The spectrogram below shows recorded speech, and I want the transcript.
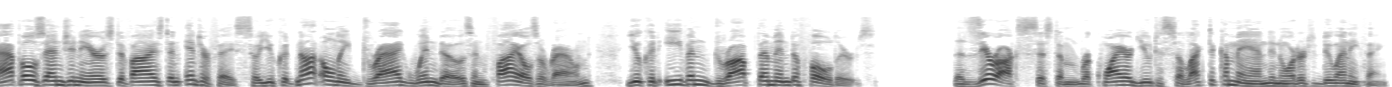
Apple's engineers devised an interface so you could not only drag windows and files around, you could even drop them into folders. The Xerox system required you to select a command in order to do anything,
